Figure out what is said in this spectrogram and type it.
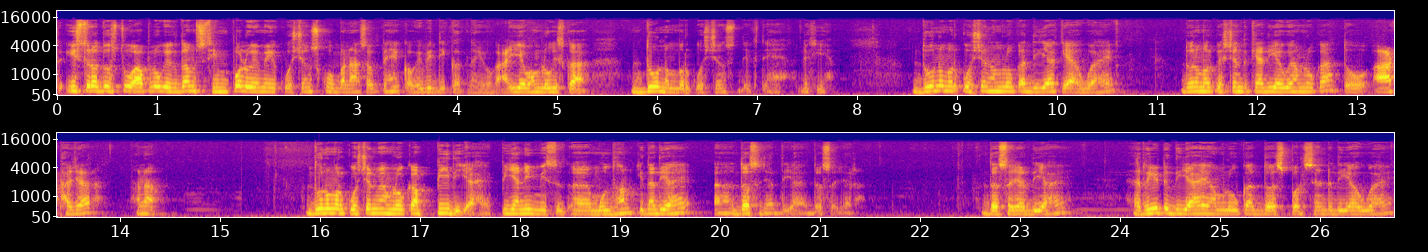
तो इस तरह दोस्तों, आप लोग एकदम सिंपल वे में ये क्वेश्चंस को बना सकते हैं, कभी भी दिक्कत नहीं होगा। आइए अब हम लोग इसका दो नंबर क्वेश्चंस देखते हैं। देखिए दो नंबर क्वेश्चन हम लोग का दिया क्या हुआ है? दो नंबर क्वेश्चन क्या दिया हुआ है हम लोग का? तो आठ हज़ार, है ना? दो नंबर क्वेश्चन में हम लोग का पी दिया है। पी यानी मिस मूलधन कितना दिया है? दस हज़ार दिया है, दस हज़ार। दस हज़ार दिया है। रेट दिया है हम लोग का दस परसेंट दिया हुआ है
